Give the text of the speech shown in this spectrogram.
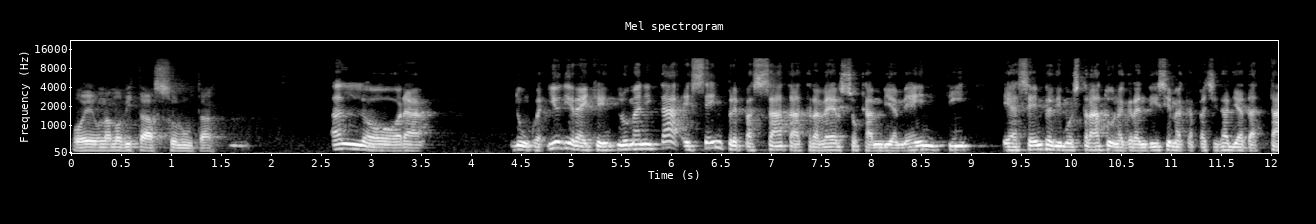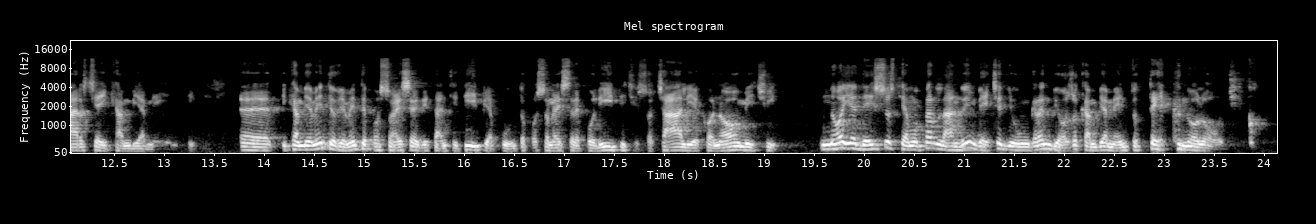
o è una novità assoluta? Allora, dunque, io direi che l'umanità è sempre passata attraverso cambiamenti e ha sempre dimostrato una grandissima capacità di adattarsi ai cambiamenti. Eh, I cambiamenti ovviamente possono essere di tanti tipi, appunto, possono essere politici, sociali, economici. Noi adesso stiamo parlando invece di un grandioso cambiamento tecnologico.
